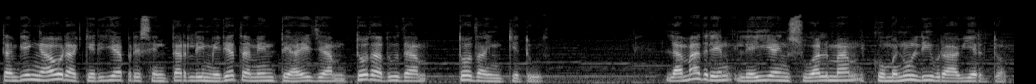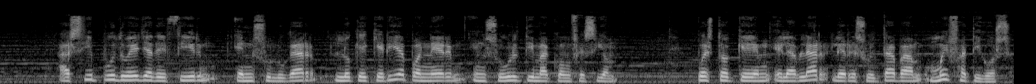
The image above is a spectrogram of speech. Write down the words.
También ahora quería presentarle inmediatamente a ella toda duda, toda inquietud. La madre leía en su alma como en un libro abierto. Así pudo ella decir en su lugar lo que quería poner en su última confesión, puesto que el hablar le resultaba muy fatigoso.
